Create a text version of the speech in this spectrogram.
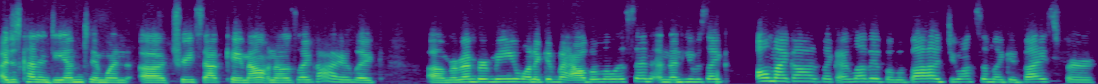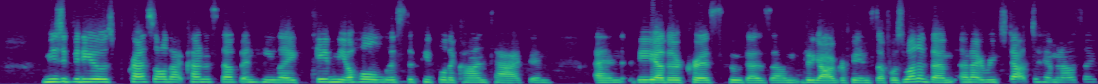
I just kind of DM'd him when uh, Tree Sap came out, and I was like, "Hi, like, um, remember me? Want to give my album a listen?" And then he was like, "Oh my God, like, I love it, blah blah blah. Do you want some like advice for?" music videos press all that kind of stuff and he like gave me a whole list of people to contact and and the other Chris who does um, videography and stuff was one of them. And I reached out to him and I was like,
